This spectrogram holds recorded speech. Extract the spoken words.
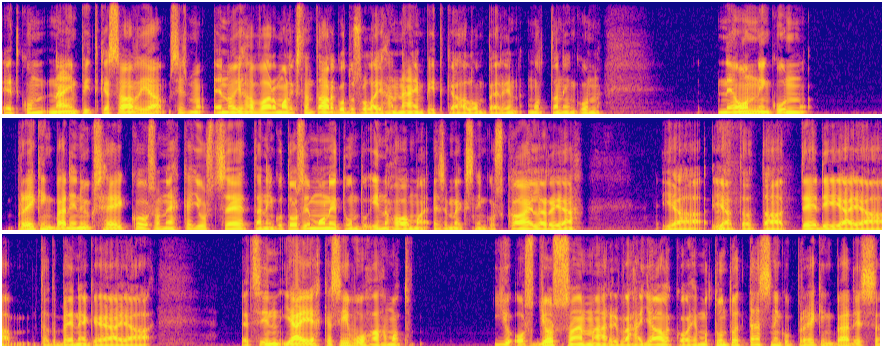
että kun näin pitkä sarja, siis mä en ole ihan varma, oliko tämän tarkoitus olla ihan näin pitkä alun perin, mutta niin kuin, ne on niin kuin, Breaking Badin yksi heikkous on ehkä just se, että niin tosi moni tuntui inhoama esimerkiksi niin Skyleria – ja, ja mm. tota, Tediä ja tota Benegeä ja et siinä jäi ehkä sivuhahmot jos, jossain määrin vähän jalkoihin, mutta tuntuu, että tässä niinku Breaking Badissa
